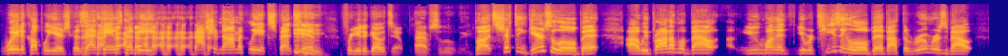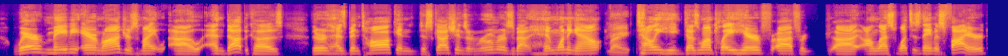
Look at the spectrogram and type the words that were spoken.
wait a couple years because that game's gonna be astronomically expensive for you to go to. Absolutely. But shifting gears a little bit, uh, we brought up about you wanted you were teasing a little bit about the rumors about where maybe Aaron Rodgers might uh, end up because there has been talk and discussions and rumors about him wanting out, Right. telling he does want to play here for, uh, for uh, unless what's his name is fired.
